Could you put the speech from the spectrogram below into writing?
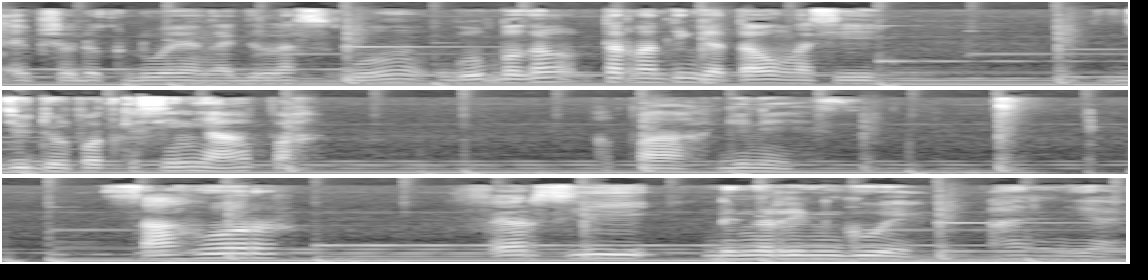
episode kedua yang nggak jelas. Gue gue bakal ntar nanti nggak tahu ngasih judul podcast ini apa? Apa gini? Sahur versi dengerin gue. Anjay.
